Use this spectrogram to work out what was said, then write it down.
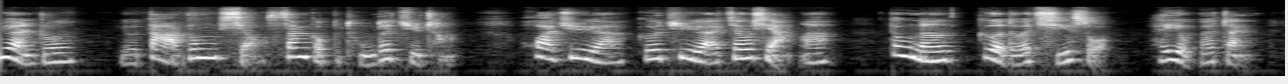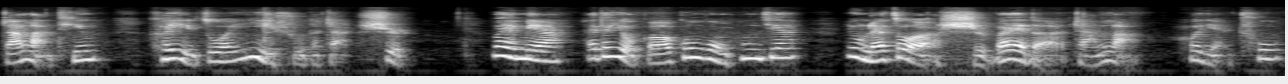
院中。有大、中、小三个不同的剧场，话剧啊、歌剧啊、交响啊，都能各得其所。还有个展展览厅，可以做艺术的展示。外面还得有个公共空间，用来做室外的展览和演出。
